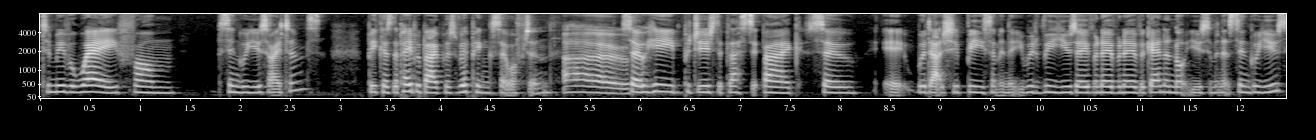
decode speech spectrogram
to move away from single-use items because the paper bag was ripping so often. Oh, So he produced the plastic bag so it would actually be something that you would reuse over and over and over again and not use something that's single use.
